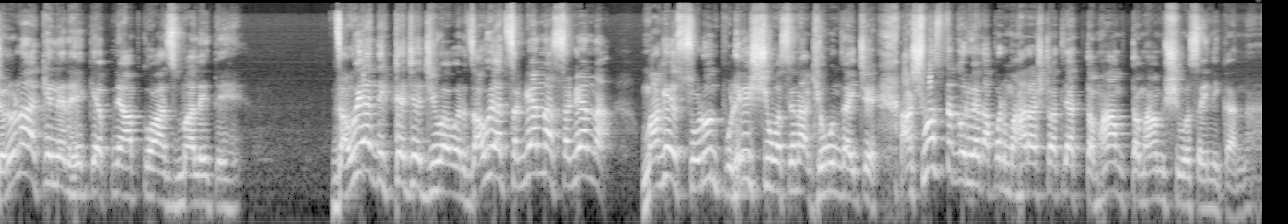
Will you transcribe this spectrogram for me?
चलो ना अकेले रह के अपने आप को आजमा लेते हैं। जाऊयात एकट्याच्या जीवावर जाऊयात सगळ्यांना सगळ्यांना। मागे सोडून पुढे शिवसेना घेऊन जायचे। आश्वस्त करूयात आपण महाराष्ट्रातल्या तमाम तमाम शिवसैनिकांना।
